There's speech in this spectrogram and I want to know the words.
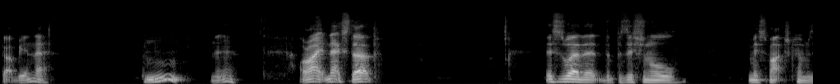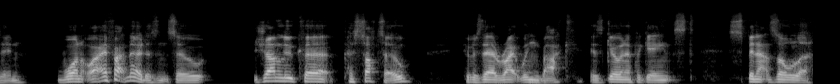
got to be in there. Hmm. Yeah. All right. Next up, this is where the, the positional mismatch comes in. One, well, in fact, no, it doesn't. So Gianluca Pessotto, who is their right wing back, is going up against Spinazzola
